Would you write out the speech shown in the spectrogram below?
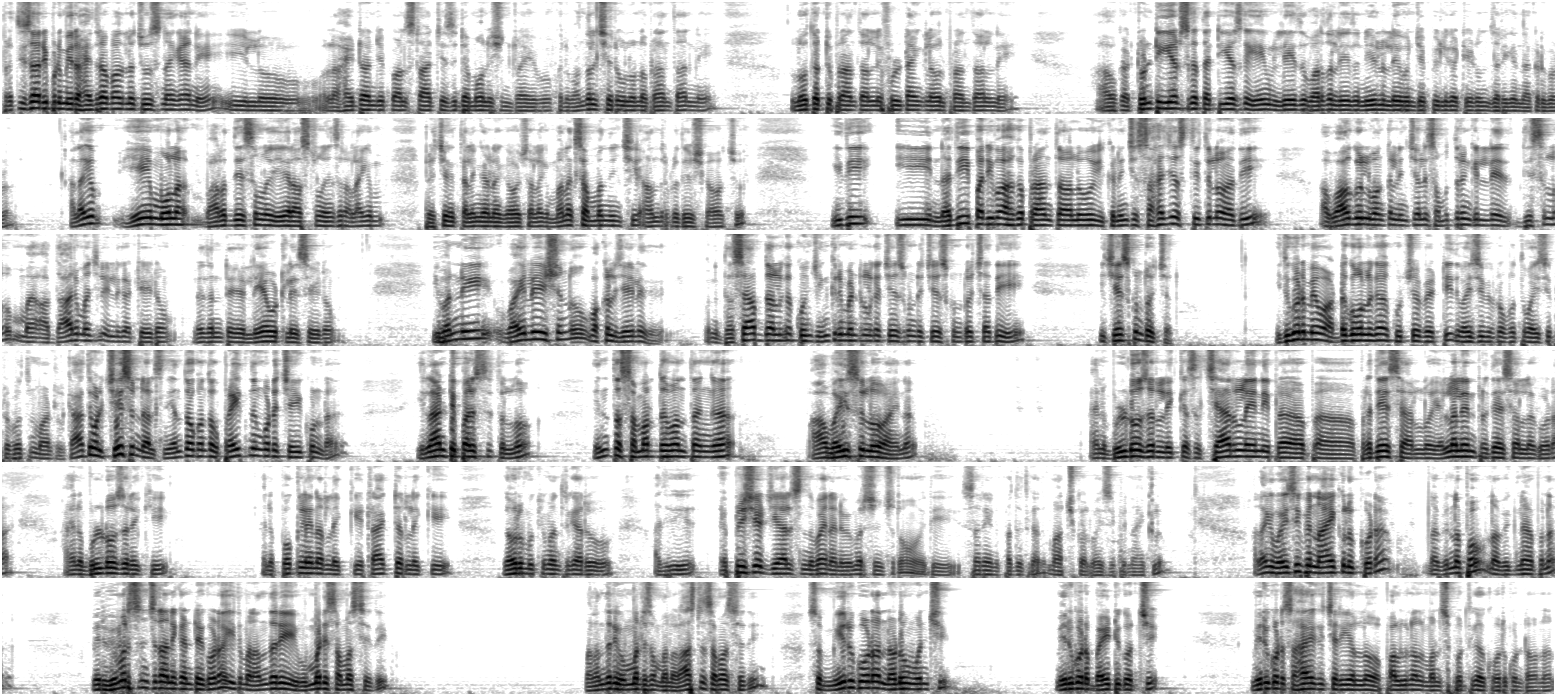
ప్రతిసారి ఇప్పుడు మీరు హైదరాబాద్లో చూసినా కానీ వీళ్ళు వాళ్ళ హైడ్రా అని చెప్పి వాళ్ళు స్టార్ట్ చేసి డెమాలిషన్ డ్రైవ్ కొన్ని వందల చెరువులు ఉన్న ప్రాంతాన్ని లోతట్టు ప్రాంతాలని ఫుల్ ట్యాంక్ లెవెల్ ప్రాంతాలని ఒక ట్వంటీ ఇయర్స్గా థర్టీ ఇయర్స్గా ఏం లేదు వరద లేదు నీళ్ళు లేవు అని చెప్పి ఇల్లు కట్టేయడం జరిగింది అక్కడ కూడా. అలాగే ఏ మూల భారతదేశంలో ఏ రాష్ట్రంలో అయినా సరే అలాగే ప్రత్యేక తెలంగాణ కావచ్చు అలాగే మనకు సంబంధించి ఆంధ్రప్రదేశ్ కావచ్చు. ఇది ఈ నదీ పరివాహక ప్రాంతాలు ఇక్కడ నుంచి సహజ స్థితిలో అది ఆ వాగుల వంకల నుంచి వెళ్ళి సముద్రంకి వెళ్ళే దిశలో మ- ఆ దారి మధ్యలో ఇల్లు కట్టేయడం లేదంటే లేఅవుట్లు వేసేయడం. ఇవన్నీ వైలేషను ఒకళ్ళు చేయలేదు ఇది. కొన్ని దశాబ్దాలుగా కొంచెం ఇంక్రిమెంటల్గా చేసుకుంటూ చేసుకుంటూ వచ్చి అది ఇది చేసుకుంటూ వచ్చారు. ఇది కూడా మేము అడ్డగోలుగా కూర్చోబెట్టి ఇది వైసీపీ ప్రభుత్వం వైసీపీ ప్రభుత్వం మాటలు. కాకపోతే వాళ్ళు చేసి ఉండాల్సింది. ఎంతో కొంత ప్రయత్నం కూడా చేయకుండా ఇలాంటి పరిస్థితుల్లో ఇంత సమర్థవంతంగా ఆ వయసులో ఆయన ఆయన బుల్డోజర్లు ఎక్కి అసలు చేరలేని ప్ర ప్ర- ప్రదేశాల్లో వెళ్ళలేని ప్రదేశాల్లో కూడా ఆయన బుల్డోజర్ ఎక్కి ఆయన పొక్లైనర్లు ఎక్కి ట్రాక్టర్లు ఎక్కి గౌరవ ముఖ్యమంత్రి గారు అది అప్రిషియేట్ చేయాల్సిందిపై నన్ను విమర్శించడం ఇది సరైన పద్ధతి కాదు. మార్చుకోవాలి వైసీపీ నాయకులు. అలాగే వైసీపీ నాయకులకు కూడా నా విన్నపం నా విజ్ఞాపన మీరు విమర్శించడానికంటే కూడా ఇది మనందరి ఉమ్మడి సమస్య ఇది. మనందరి ఉమ్మడి మన రాష్ట్ర సమస్య ఇది. సో మీరు కూడా నడుము ఉంచి మీరు కూడా బయటకు వచ్చి మీరు కూడా సహాయక చర్యల్లో పాల్గొనాలని మనస్ఫూర్తిగా కోరుకుంటా ఉన్నాను.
